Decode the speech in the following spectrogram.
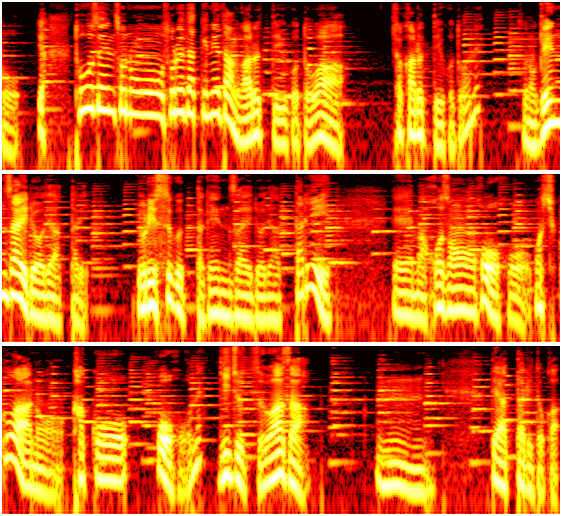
そう。いや、当然その、それだけ値段があるっていうことは、かかるっていうことはね、その原材料であったり、よりすぐった原材料であったり、えー、ま保存方法、もしくはあの加工方法ね、技術、技、うん、であったりとか、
